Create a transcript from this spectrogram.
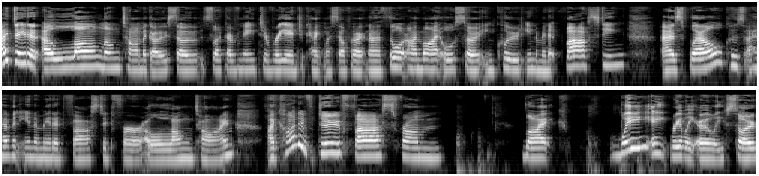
I did it a long, long time ago, so it's like I need to re educate myself. And I thought I might also include intermittent fasting as well because I haven't intermittent fasted for a long time. I kind of do fast from like we eat really early. So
